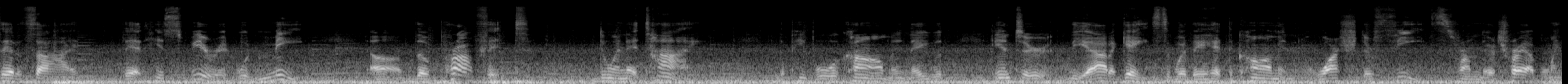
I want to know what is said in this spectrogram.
set aside that his spirit would meet uh, the prophet during that time. The people would come and they would enter the outer gates where they had to come and wash their feet from their traveling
